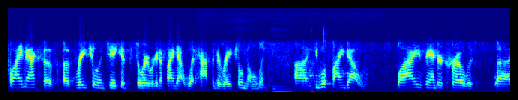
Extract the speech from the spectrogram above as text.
climax of, of Rachel and Jacob's story. We're going to find out what happened to Rachel Nolan. Uh, you will find out why Xander Crow was uh,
